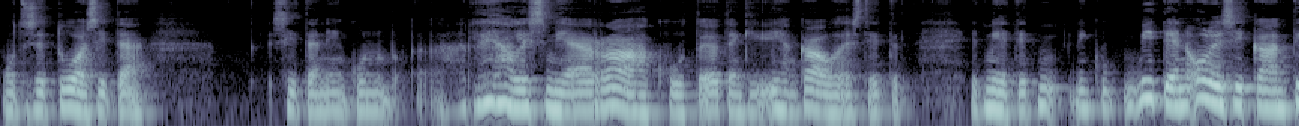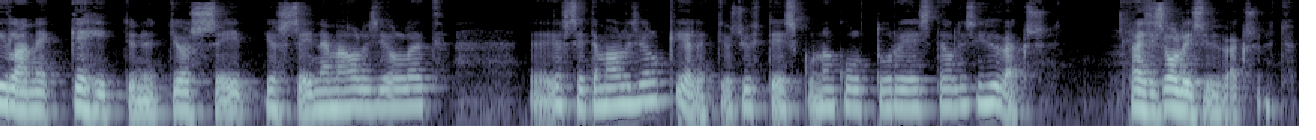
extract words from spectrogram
mutta se tuo sitä, sitä niin kuin realismia ja raakuutta jotenkin ihan kauheasti, että että mietti, että niin kuin, miten olisikaan tilanne kehittynyt, jos ei, jos ei nämä olisi olleet, jos ei tämä olisi ollut kielletty, jos yhteiskunnan kulttuuri ei sitä olisi hyväksynyt. Tai siis olisi hyväksynyt.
